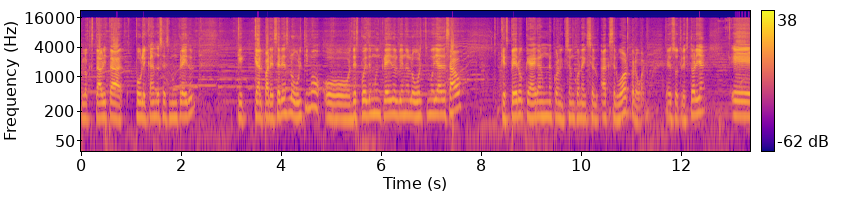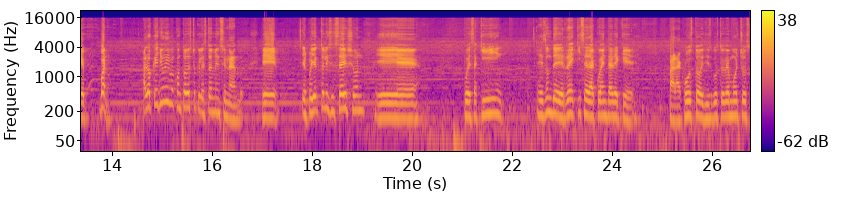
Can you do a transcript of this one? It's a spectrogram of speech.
Lo que está ahorita publicándose es Moon Cradle. Que, que al parecer es lo último. O después de Moon Cradle viene lo último ya de Sao. Que espero que hagan una conexión con Axel, Axel Ward. Pero bueno, es otra historia. Eh, bueno, a lo que yo iba con todo esto que le estoy mencionando. Eh, el proyecto Alicization, pues aquí es donde Reki se da cuenta de que para gusto y disgusto de muchos,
